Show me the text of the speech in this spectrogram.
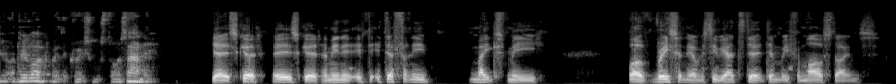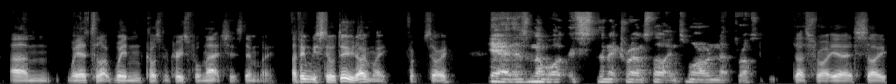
I do like a bit of the Crucible store. It's handy. Yeah, it's good. It is good. I mean, it, it definitely makes me. Well, recently, obviously, we had to do it, didn't we, for milestones? um, we had to like win Cosmic Crucible matches, didn't we? I think we still do, don't we? Sorry. Yeah, there's another. It's the next round starting tomorrow, isn't it, for us? That's right. Yeah. So,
